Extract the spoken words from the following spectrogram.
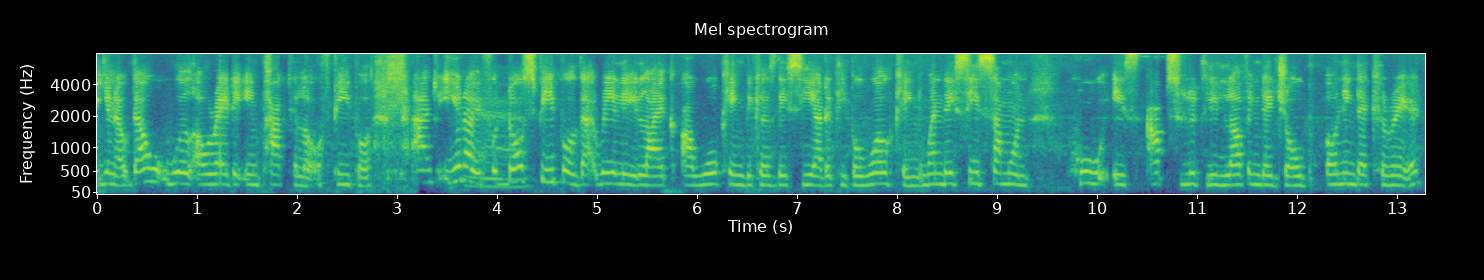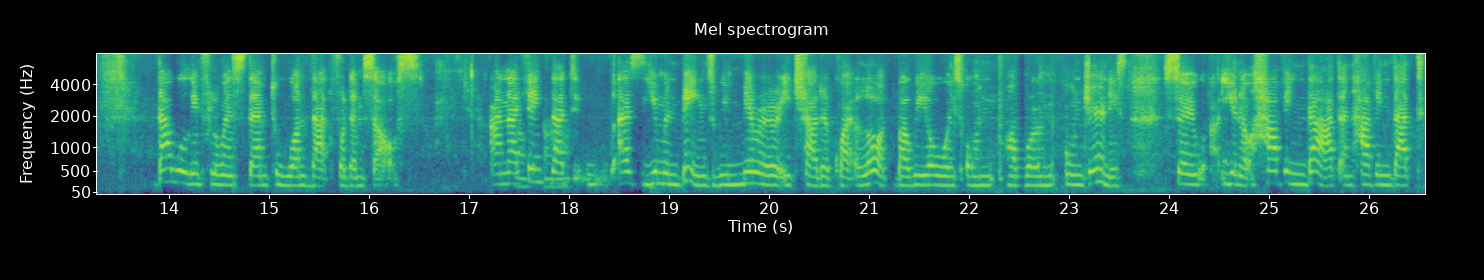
you know that will already impact a lot of people. And you know yeah. for those people that really like are walking because they see other people walking when they see someone who is absolutely loving their job owning their career that will influence them to want that for themselves and i think uh-huh. that as human beings we mirror each other quite a lot but we always on our own, own journeys so you know having that and having that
